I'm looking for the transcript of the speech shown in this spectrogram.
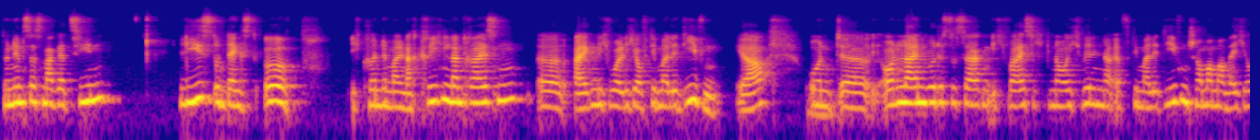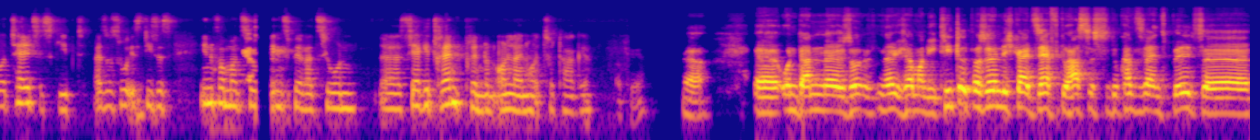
du nimmst das Magazin, liest und denkst, oh, ich könnte mal nach Griechenland reisen, äh, eigentlich wollte ich auf die Malediven, ja. Und äh, online würdest du sagen, ich weiß nicht genau, ich will auf die Malediven, schauen wir mal, welche Hotels es gibt. Also so ist dieses Information, Inspiration äh, sehr getrennt, Print und Online heutzutage. Okay. Ja, äh, und dann äh, so, ne, ich sag mal, die Titelpersönlichkeit, Sef, du hast es, du kannst es ja ins Bild, äh,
